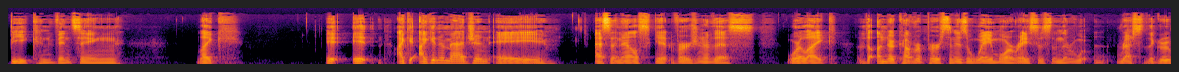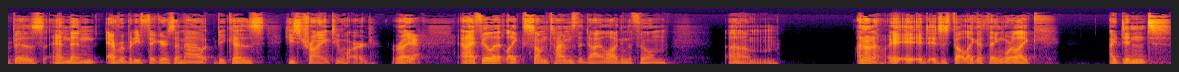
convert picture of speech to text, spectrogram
be convincing. Like it, it. I, I can imagine a SNL skit version of this where like the undercover person is way more racist than the rest of the group is, and then everybody figures him out because he's trying too hard, right? Yeah. And I feel that like sometimes the dialogue in the film, um, I don't know, it, it it just felt like a thing where like I didn't.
